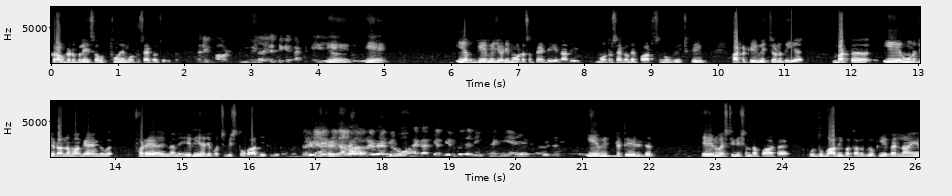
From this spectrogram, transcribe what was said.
ਕਰਾਊਡਡ ਪਲੇਸ ਆ ਉੱਥੋਂ ਇਹ ਮੋਟਰਸਾਈਕਲ ਚੋਰੀ ਕਰਦੇ ਇਹ ਇਹ ਇਹ ਅੱਗੇ ਵੀ ਜਿਹੜੀ ਮੋਟਰ ਸਪਲੈਂਡੀ ਇਹਨਾਂ ਦੀ ਮੋਟਰਸਾਈਕਲ ਦੇ ਪਾਰਟਸ ਨੂੰ ਵੇਚ ਕੇ ਕੱਟ ਕੇ ਵੇਚਣ ਦੀ ਹੈ। ਬਟ ਇਹ ਹੁਣ ਜਿਹੜਾ ਨਵਾਂ ਗੈਂਗ ਫੜਿਆ ਇਹਨਾਂ ਨੇ ਇਹਦੀ ਹਜੇ ਪੁੱਛਗਿੱਛ ਤੋਂ ਬਾਅਦ ਹੀ ਕਲੀਅਰ ਹੋਊਗਾ ਸਰ ਗੈਂਗ ਦੀ ਗੱਲ ਕਰ ਰਹੇ ਹੋ ਗਿਰੋਹ ਹੈਗਾ ਕਿ ਅੱਗੇ ਵੀ ਕੋਈ ਲਿੰਕ ਹੈਗੀ ਹੈ ਜਾਂ ਕੋਈ ਇਹ ਵੀ ਡਿਟੇਲਡ ਇਹ ਇਨਵੈਸਟੀਗੇਸ਼ਨ ਦਾ ਪਾਰਟ ਹੈ। ਉਸ ਤੋਂ ਬਾਅਦ ਹੀ ਪਤਾ ਲੱਗੂ ਕਿ ਇਹ ਪਹਿਲਾਂ ਇਹ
